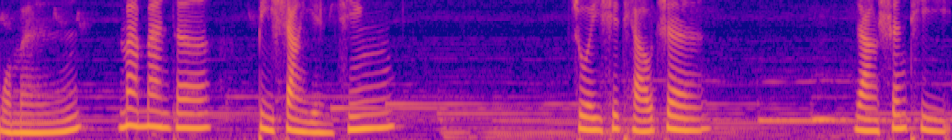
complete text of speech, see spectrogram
我们慢慢的闭上眼睛，做一些调整，让身体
